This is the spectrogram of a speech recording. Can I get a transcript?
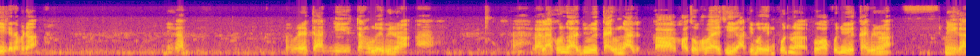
ดีกันนะพี่น้องนี่ครับบรรยากาศดีจังเลยพี่น้องอ่าอ่ายหลายคนก็อาจจะอยู่ไกลคนก็ก็ขอโทษเขาไปที่อาจจะบ่เห็นคนนะเพราะว่าคนอยู่ไกลพี่น้องนี่ก็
